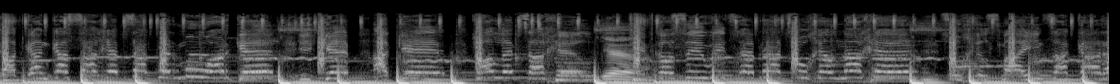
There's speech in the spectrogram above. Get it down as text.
რადგან გასახებს აქვერ მოარგე იქებ აგებ თვალებს ახელ თითქოს ივიწყებ რა წუხელ ნახე წუხილს მაინც აკარ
